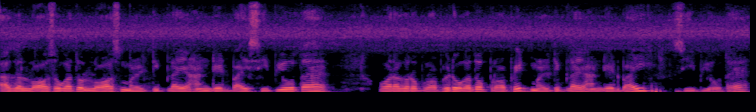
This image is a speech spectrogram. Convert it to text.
अगर लॉस होगा तो loss multiply hundred by C P होता है और अगर वो प्रॉफिट होगा तो profit multiply hundred by C P होता है।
